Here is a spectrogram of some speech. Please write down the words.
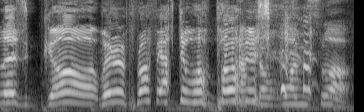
Let's go. We're a profit after one bonus. After one slot.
